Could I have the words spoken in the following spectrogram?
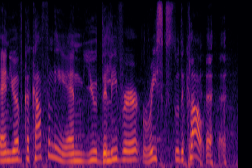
and you have cacophony, and you deliver risks to the cloud.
